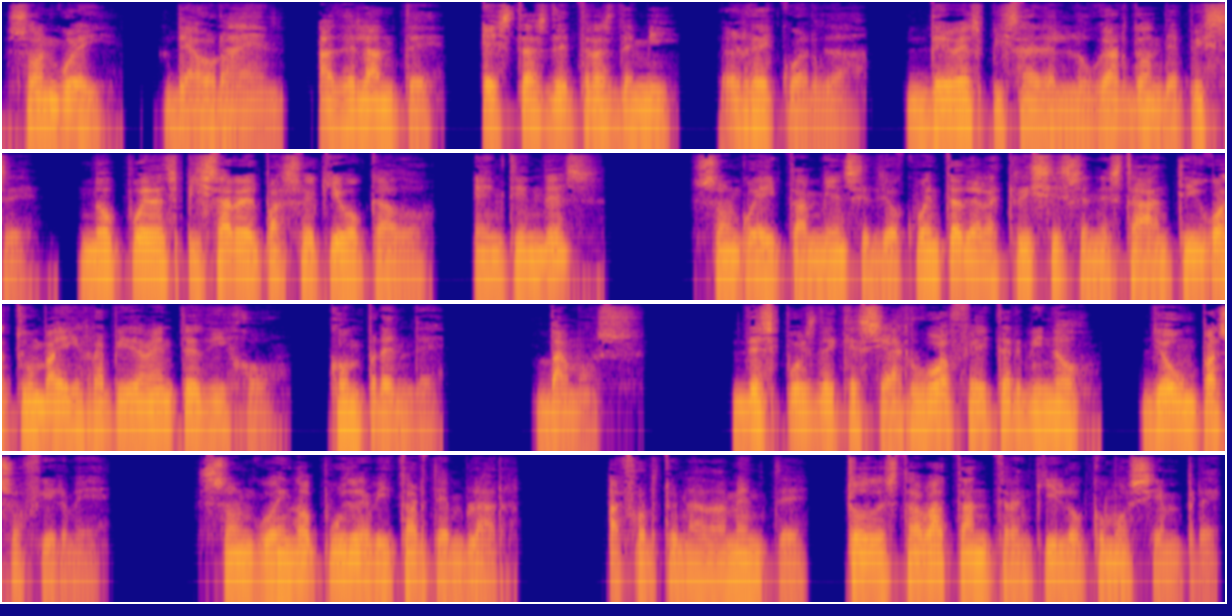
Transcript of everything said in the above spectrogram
Son Wei, de ahora en adelante, estás detrás de mí, recuerda, debes pisar el lugar donde pise, no puedes pisar el paso equivocado, ¿entiendes? Son Wei también se dio cuenta de la crisis en esta antigua tumba y rápidamente dijo, comprende. Vamos. Después de que Fei terminó, dio un paso firme. Son Wei no pudo evitar temblar. Afortunadamente, todo estaba tan tranquilo como siempre,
